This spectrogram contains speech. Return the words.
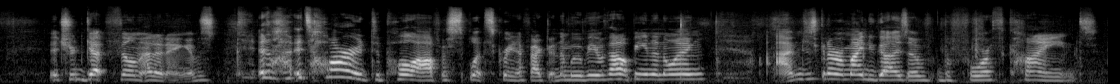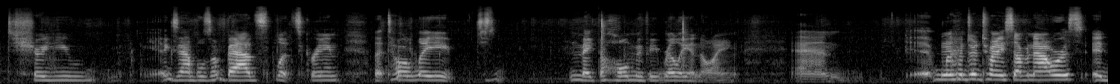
it should get film editing. It was it, it's hard to pull off a split screen effect in a movie without being annoying. I'm just gonna remind you guys of the fourth kind to show you examples of bad split screen that totally just make the whole movie really annoying. And 127 hours, it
